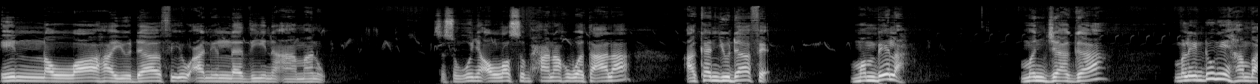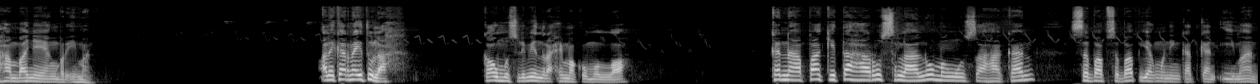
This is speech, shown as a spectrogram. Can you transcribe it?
"Innallaha yudafi'u 'anil ladzina amanu." Sesungguhnya Allah Subhanahu wa taala akan yudafi' membela, menjaga, melindungi hamba-hambanya yang beriman. Oleh karena itulah, kaum muslimin rahimakumullah, kenapa kita harus selalu mengusahakan sebab-sebab yang meningkatkan iman.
